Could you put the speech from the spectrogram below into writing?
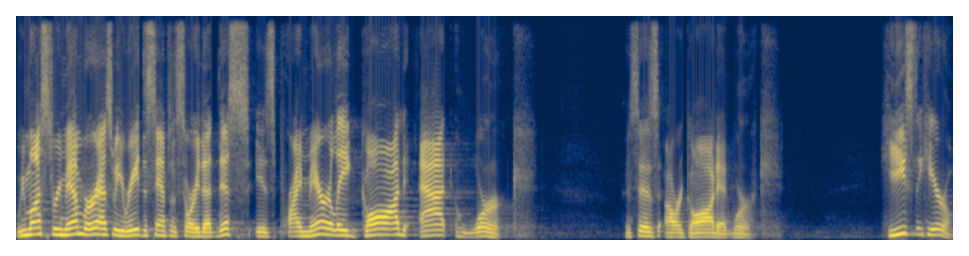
We must remember as we read the Samson story that this is primarily God at work. This is our God at work. He's the hero.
